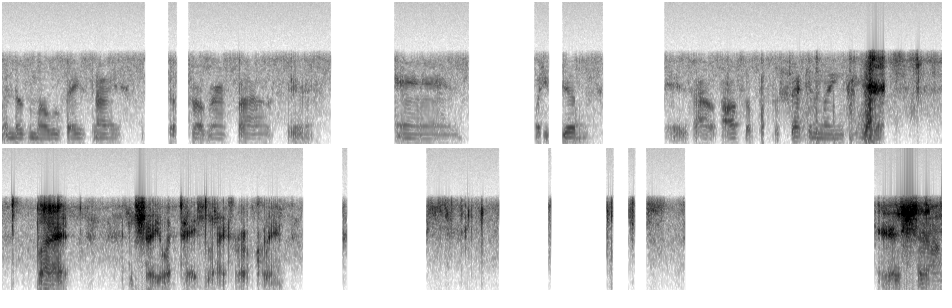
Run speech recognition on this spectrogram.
Windows Mobile Base Nice, the program files here. And what you do is I'll also put the second link here. But me show you what it tastes like real quick. Some.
